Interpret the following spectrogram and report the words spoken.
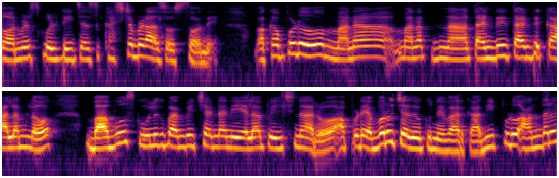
గవర్నమెంట్ స్కూల్ టీచర్స్ కష్టపడాల్సి వస్తుంది. ఒకప్పుడు మన మన నా తండ్రి తండ్రి కాలంలో బాబు స్కూల్కి పంపించండి అని ఎలా పిలిచినారో అప్పుడు ఎవరూ చదువుకునేవారు కాదు. ఇప్పుడు అందరూ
